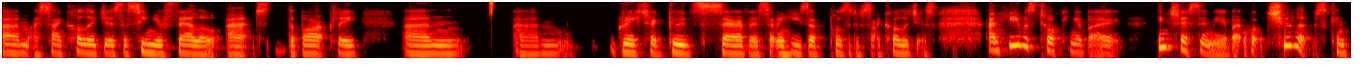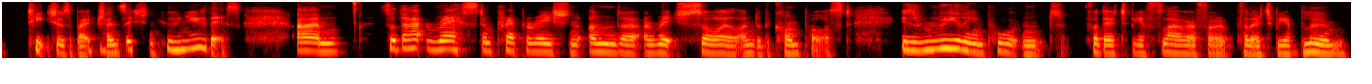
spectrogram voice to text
um, a psychologist, a senior fellow at the Berkeley um, um, Greater Good Science. I mean, he's a positive psychologist. And he was talking about, interestingly, about what tulips can teach us about mm-hmm. transition. Who knew this? Um, so that rest and preparation under a rich soil, under the compost, is really important for there to be a flower, for, for there to be a bloom.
